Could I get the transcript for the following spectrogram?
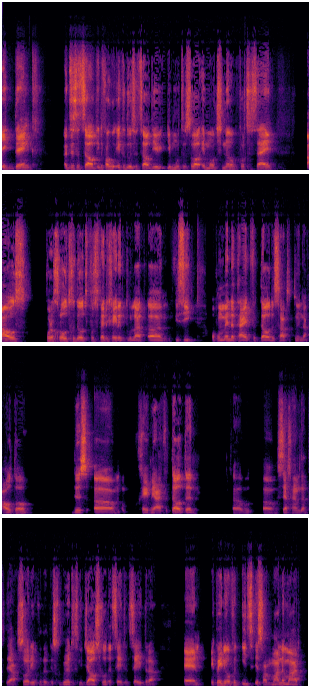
Ik denk, het is hetzelfde. In ieder geval hoe ik het doe is hetzelfde. Je, je moet er zowel emotioneel voor ze zijn, als voor een groot gedeelte, voor zover diegene toelaat, uh, fysiek. Op het moment dat hij het vertelde, zaten we toen in de auto. Dus um, gegeven moment, ja, hij vertelt het. Uh, uh, we zeggen hem dat, ja, sorry wat het is gebeurd, het is niet jouw schuld, et cetera, et cetera. En ik weet niet of het iets is van mannen, maar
